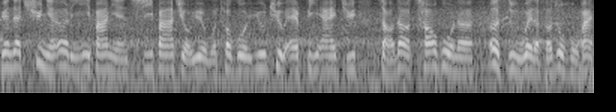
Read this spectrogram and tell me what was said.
因为在去年二零一八年七八九月，我透过 YouTube FBIG 找到超过呢二十五位的合作伙伴，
